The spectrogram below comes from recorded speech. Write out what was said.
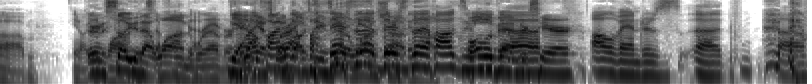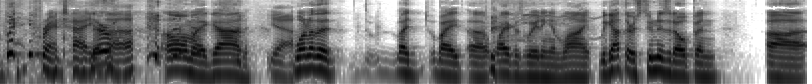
um. You know, They're going to sell you that stuff like wand that. wherever. Yeah, Guess they'll find- what? they'll Hogsmeade's find- got There's the there's the now. Hogsmeade Ollivander's uh, here. Ollivander's uh, uh, franchise. Uh, oh my god. Yeah. One of the my my uh, wife was waiting in line. We got there as soon as it opened. Uh,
